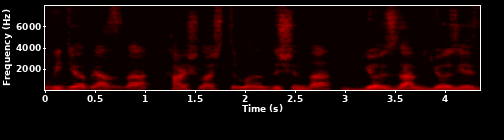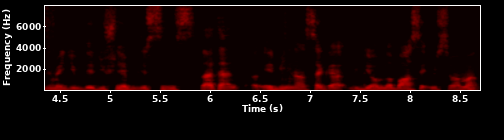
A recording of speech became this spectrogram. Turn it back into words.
Bu video biraz da karşılaştırmanın dışında gözlem bir göz gezdirme gibi de düşünebilirsiniz. Zaten e, Vinland Saga videomda bahsetmiştim ama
